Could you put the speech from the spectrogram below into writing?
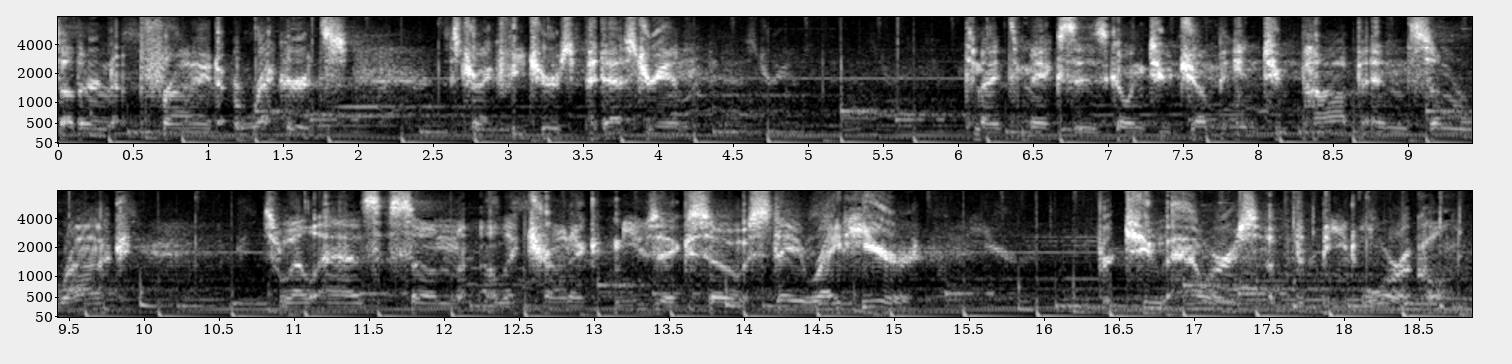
Southern Fried Records. This track features Pedestrian. Tonight's mix is going to jump into pop and some rock, as well as some electronic music, so stay right here for two hours of the Beat Oracle.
